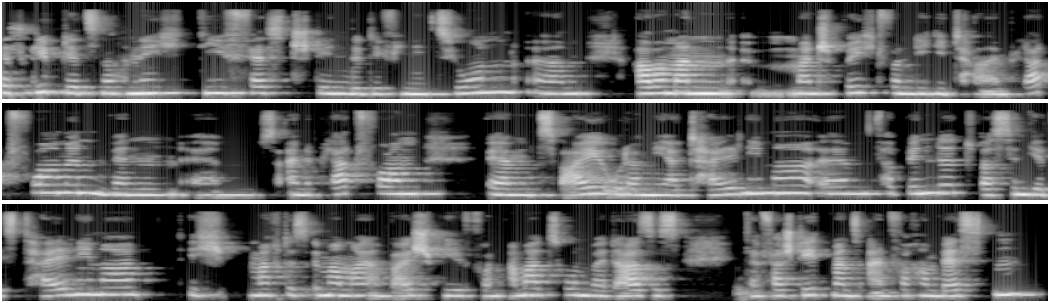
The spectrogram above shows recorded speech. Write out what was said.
es gibt jetzt noch nicht die feststehende Definition, ähm, aber man, man spricht von digitalen Plattformen, wenn ähm, eine Plattform ähm, zwei oder mehr Teilnehmer ähm, verbindet. Was sind jetzt Teilnehmer? Ich mache das immer mal am Beispiel von Amazon, weil da ist es, da versteht man es einfach am besten.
